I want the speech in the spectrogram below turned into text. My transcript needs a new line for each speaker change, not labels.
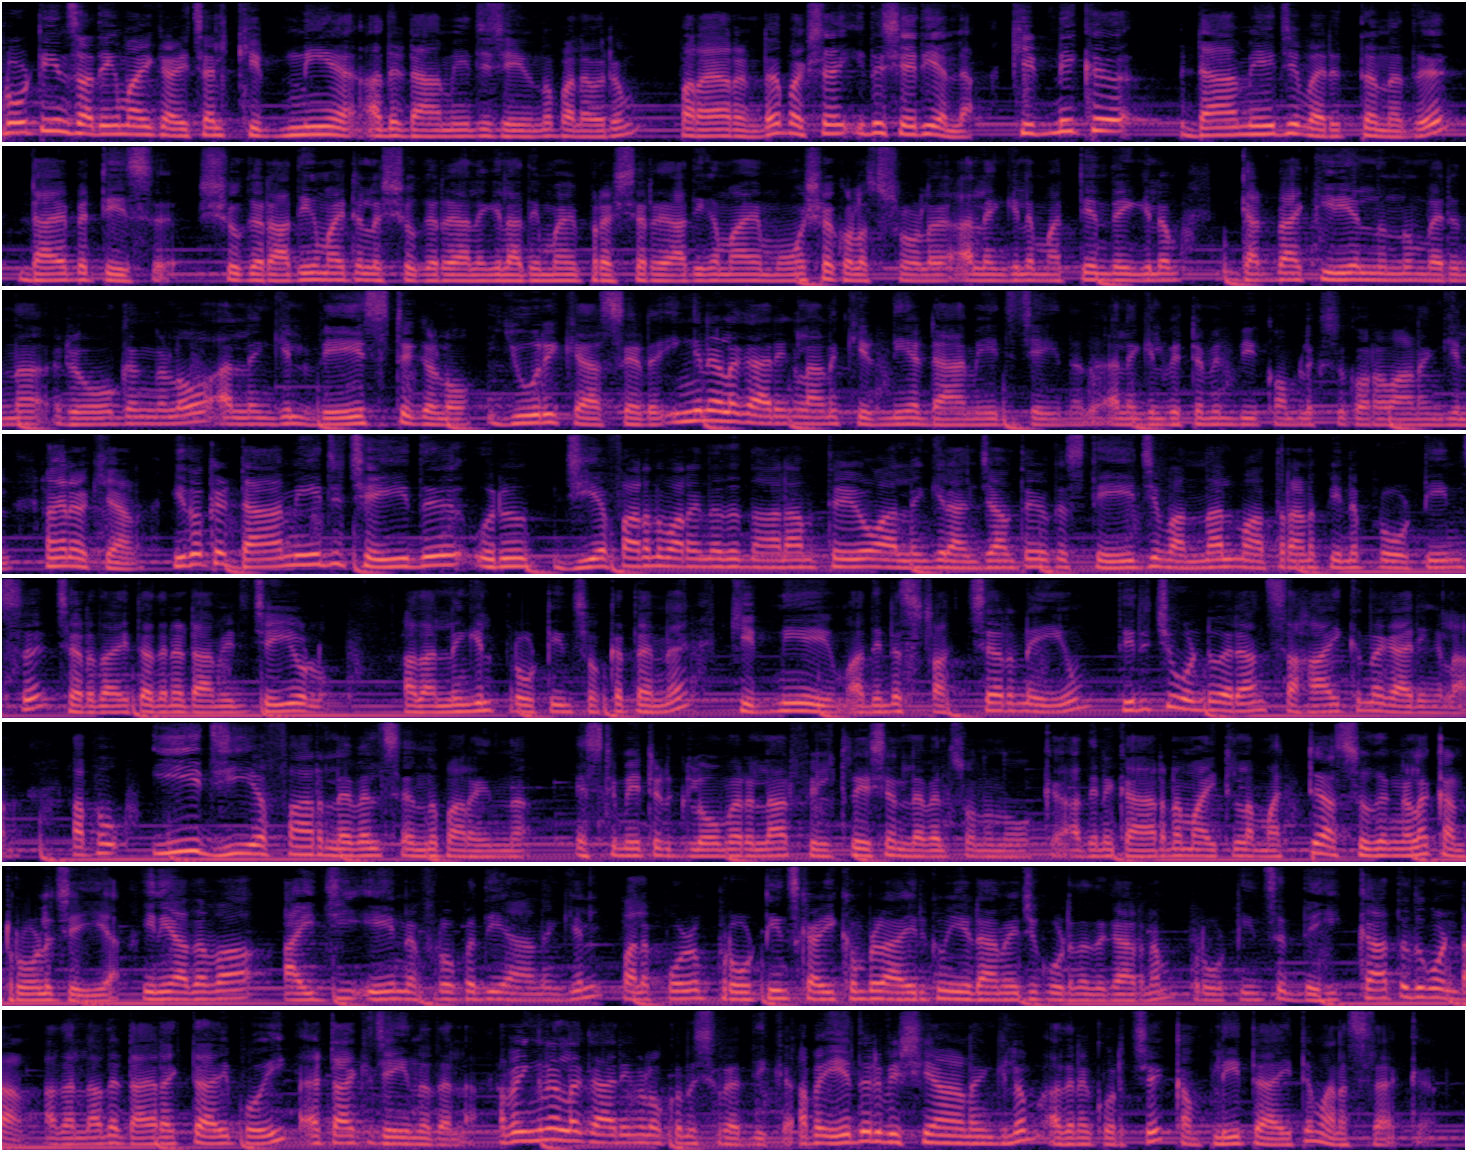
Proteins അധികമായി കഴിച്ചാൽ കിഡ്നിയെ അത് ഡാമേജ് ചെയ്യുന്നു പലവരും പറയാറുണ്ട്. പക്ഷേ ഇത് ശരിയല്ല. കിഡ്നിക്ക് ഡാമേജ് വരുത്തുന്നത് ഡയബറ്റീസ് ഷുഗർ അധികമായിട്ടുള്ള ഷുഗർ അല്ലെങ്കിൽ അധികമായ പ്രഷർ അധികമായ മോശ കൊളസ്ട്രോൾ അല്ലെങ്കിൽ മറ്റെന്തെങ്കിലും ഗഡ് ബാക്ടീരിയയിൽ നിന്നും വരുന്ന രോഗങ്ങളോ അല്ലെങ്കിൽ വേസ്റ്റുകളോ യൂറിക് ആസിഡ് ഇങ്ങനെയുള്ള കാര്യങ്ങളാണ് കിഡ്നിയെ ഡാമേജ് ചെയ്യുന്നത്. അല്ലെങ്കിൽ വിറ്റമിൻ ബി കോംപ്ലക്സ് കുറവാണെങ്കിൽ അങ്ങനെയൊക്കെയാണ്. ഇതൊക്കെ ഡാമേജ് ചെയ്ത് ഒരു ജി എഫ് ആർ എന്ന് പറയുന്നത് നാലാമത്തെയോ അല്ലെങ്കിൽ അഞ്ചാമത്തെയോ ഒക്കെ സ്റ്റേജ് വന്നാൽ മാത്രമാണ് പിന്നെ പ്രോട്ടീൻസ് ചെറുതായിട്ട് അതിനെ ഡാമേജ് ചെയ്യുള്ളൂ. അതല്ലെങ്കിൽ പ്രോട്ടീൻസ് ഒക്കെ തന്നെ കിഡ്നിയെയും അതിന്റെ സ്ട്രക്ചറിനെയും തിരിച്ചു കൊണ്ടുവരാൻ സഹായിക്കുന്ന കാര്യങ്ങളാണ്. അപ്പോൾ ഈ ജി എഫ് ആർ ലെവൽസ് എന്ന് പറയുന്ന എസ്റ്റിമേറ്റഡ് ഗ്ലോമറുലാർ ഫിൽട്രേഷൻ ലെവൽസ് ഒന്ന് നോക്കുക അതിന് കാരണമായിട്ടുള്ള മറ്റ് അസുഖങ്ങളെ കൺട്രോൾ ചെയ്യുക. ഇനി അഥവാ ഐ ജി എ നെഫ്രോപ്പതി ആണെങ്കിൽ പലപ്പോഴും പ്രോട്ടീൻസ് കഴിക്കുമ്പോഴായിരിക്കും ഈ ഡാമേജ് കൂടുന്നത്. കാരണം പ്രോട്ടീൻസ് ദഹിക്കാത്തത് കൊണ്ടാണ്. അതല്ലാതെ ഡയറക്റ്റ് ആയി പോയി അറ്റാക്ക് ചെയ്യുന്നതല്ല. അപ്പോൾ ഇങ്ങനെയുള്ള കാര്യങ്ങളൊക്കെ ഒന്ന് ശ്രദ്ധിക്കുക. അപ്പോൾ ഏതൊരു വിഷയമാണെങ്കിലും അതിനെക്കുറിച്ച് കംപ്ലീറ്റ് ആയിട്ട് മനസ്സിലാക്കുക.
